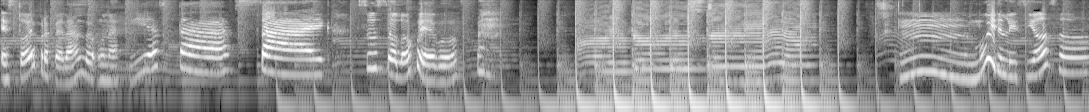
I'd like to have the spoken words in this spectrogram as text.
Estoy preparando una fiesta. Psych. Sus solo huevos. delicioso.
